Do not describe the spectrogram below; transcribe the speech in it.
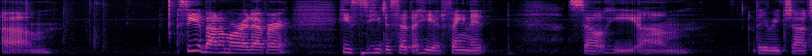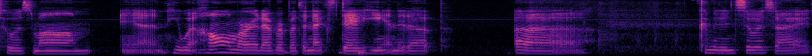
um, see about him or whatever, he he just said that he had fainted. So he um, they reached out to his mom and he went home or whatever. But the next day he ended up uh, committing suicide.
